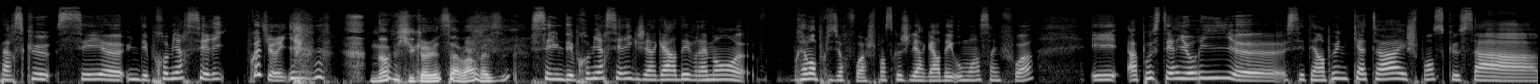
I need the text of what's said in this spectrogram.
Parce que c'est euh, une des premières séries. Pourquoi tu ris? Non, mais je suis curieux de savoir, vas-y. C'est une des premières séries que j'ai regardées vraiment, euh, vraiment plusieurs fois. Je pense que je l'ai regardée au moins cinq fois. Et a posteriori, euh, c'était un peu une cata et je pense que ça a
